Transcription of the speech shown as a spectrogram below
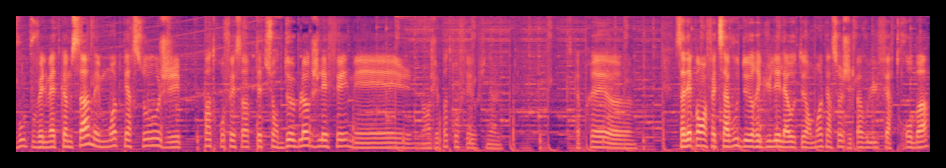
Vous pouvez le mettre comme ça, mais moi perso, j'ai pas trop fait ça. Peut-être sur deux blocs je l'ai fait, mais non, je l'ai pas trop fait au final. Parce qu'après, euh, ça dépend en fait, c'est à vous de réguler la hauteur. Moi perso, j'ai pas voulu le faire trop bas.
